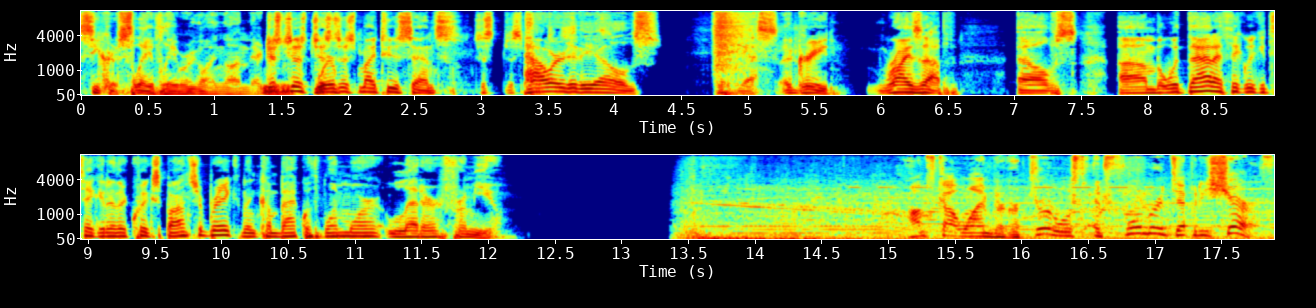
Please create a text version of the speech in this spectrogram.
secret slave labor going on there. Just, just, just, We're- just my two cents. Just, just power to the elves. Yes, agreed. Rise up, elves. Um, but with that, I think we could take another quick sponsor break and then come back with one more letter from you. I'm Scott Weinberger, journalist and former deputy sheriff.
